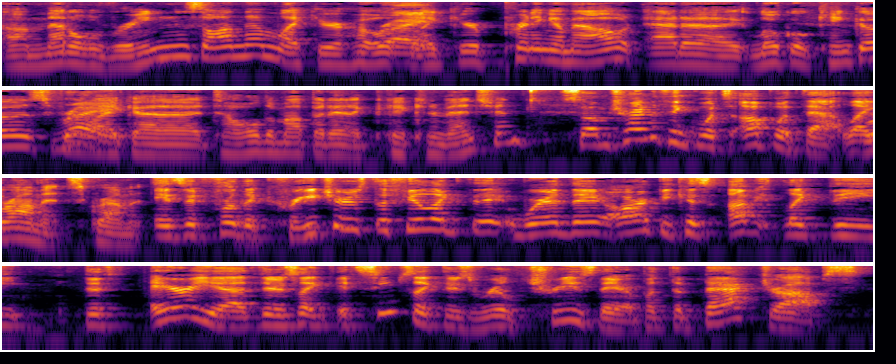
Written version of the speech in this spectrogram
uh, metal rings on them, like you're ho- Right. like you're printing them out at a local Kinkos for Right. like uh to hold them up at a c- convention. So I'm trying to think what's up with that. Like, Grommets, grommets. is it for the creatures to feel like they where they are? Because like the the area, there's like it seems like there's real trees there, but the backdrops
